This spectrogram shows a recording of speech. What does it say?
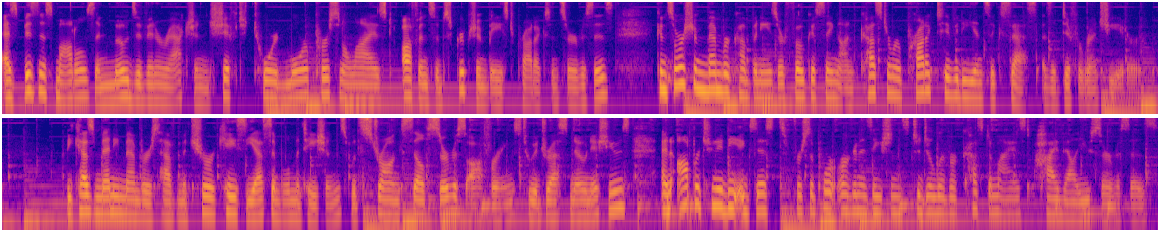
As business models and modes of interaction shift toward more personalized, often subscription based products and services, consortium member companies are focusing on customer productivity and success as a differentiator. Because many members have mature KCS implementations with strong self service offerings to address known issues, an opportunity exists for support organizations to deliver customized, high value services.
